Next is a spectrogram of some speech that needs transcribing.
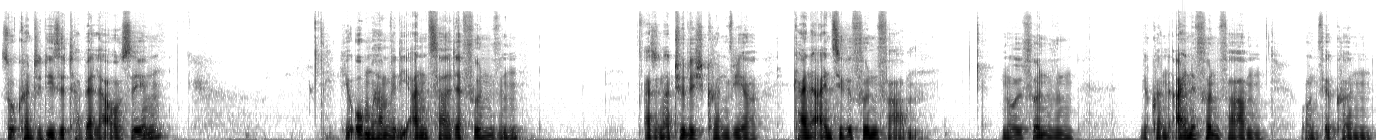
So könnte diese Tabelle aussehen. Hier oben haben wir die Anzahl der Fünfen. Also natürlich können wir keine einzige 5 haben. 0 Fünfen, wir können eine 5 haben und wir können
